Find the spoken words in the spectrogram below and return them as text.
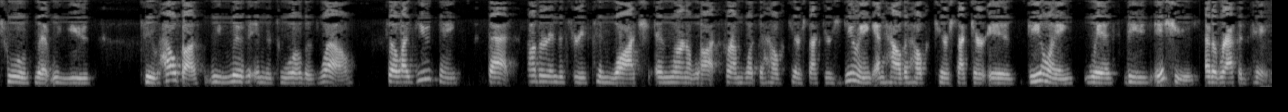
tools that we use to help us. We live in this world as well. So I do think that other industries can watch and learn a lot from what the healthcare sector is doing and how the healthcare sector is dealing with these issues at a rapid pace.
